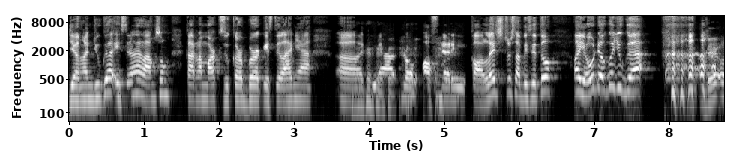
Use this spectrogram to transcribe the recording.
Jangan juga istilahnya langsung karena Mark Zuckerberg istilahnya uh, dia drop off dari college terus habis itu oh ya udah gue juga DO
